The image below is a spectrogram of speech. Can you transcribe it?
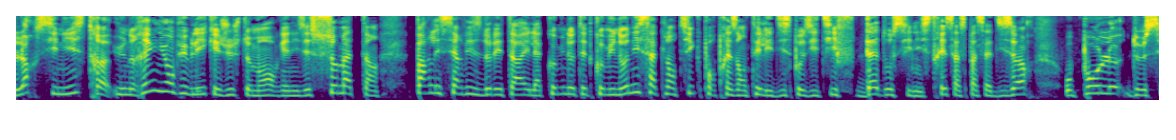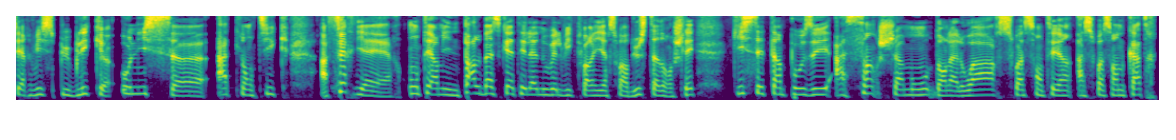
leur sinistre. Une réunion publique est justement organisée ce matin par les services de l'État et la communauté de communes Onis Atlantique pour présenter les dispositifs d'aide aux sinistrés. Ça se passe à 10h au pôle de service public Onis euh, Atlantique à Ferrières. On termine par le basket et la nouvelle victoire hier soir du Stade Rochelet qui s'est imposé à Saint-Chamond dans la Loire 61 à 64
